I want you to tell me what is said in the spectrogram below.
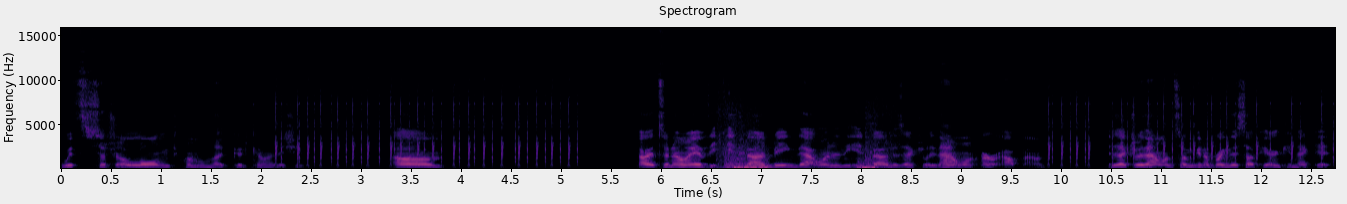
with such a long tunnel that could come an issue. Um. Alright, so now I have the inbound being that one, and the inbound is actually that one, or outbound is actually that one, so I'm gonna bring this up here and connect it.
